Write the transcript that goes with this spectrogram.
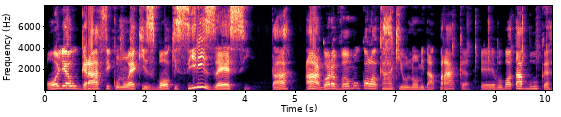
Olha o gráfico no Xbox Series S, tá? Ah, agora vamos colocar aqui o nome da placa. É, vou botar Buca.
